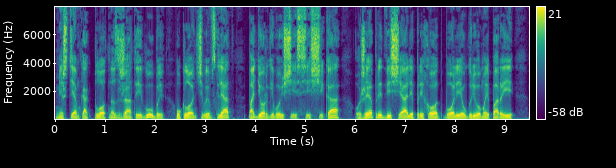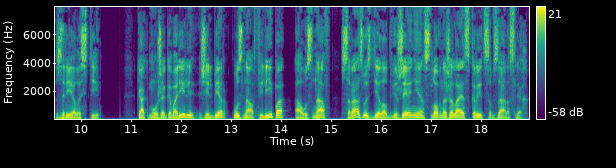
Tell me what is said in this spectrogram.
меж тем как плотно сжатые губы, уклончивый взгляд, подергивающаяся щека уже предвещали приход более угрюмой поры зрелости. Как мы уже говорили, Жильбер узнал Филиппа, а узнав, сразу сделал движение, словно желая скрыться в зарослях.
